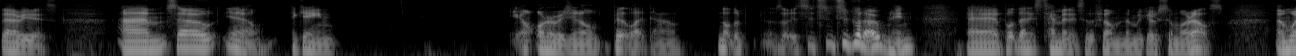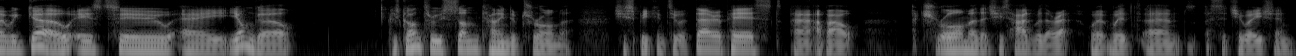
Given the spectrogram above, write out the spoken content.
there he is. Um, so you know, again, unoriginal, bit let down. Not the it's it's, it's a good opening, uh, but then it's ten minutes of the film, and then we go somewhere else. And where we go is to a young girl who's gone through some kind of trauma. She's speaking to a therapist uh, about a trauma that she's had with her with, with um, a situation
